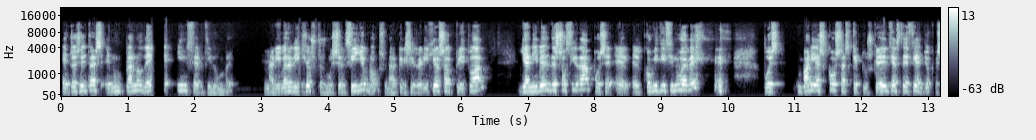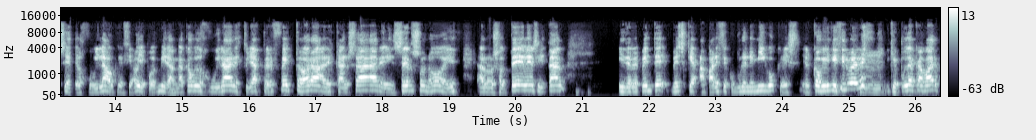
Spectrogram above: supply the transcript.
entonces entras en un plano de incertidumbre. A nivel religioso es muy sencillo, ¿no? Es una crisis religiosa, espiritual. Y a nivel de sociedad, pues el, el COVID-19, pues varias cosas que tus creencias te decían, yo que sé, el jubilado que decía, oye, pues mira, me acabo de jubilar, esto ya es perfecto, ahora a descansar, el inserso, ¿no? a los hoteles y tal. Y de repente ves que aparece como un enemigo, que es el COVID-19, mm. y que puede acabar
